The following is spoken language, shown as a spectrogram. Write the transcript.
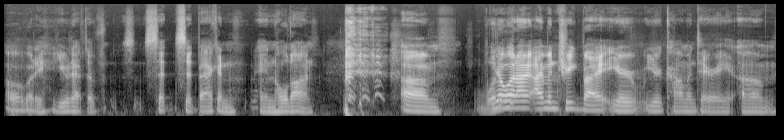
Oh, buddy, you'd have to sit sit back and and hold on. um, you know what? I, I'm intrigued by your your commentary um,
